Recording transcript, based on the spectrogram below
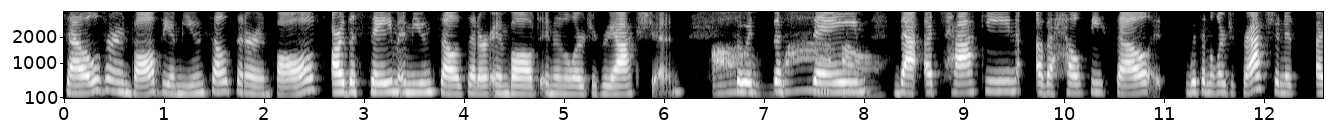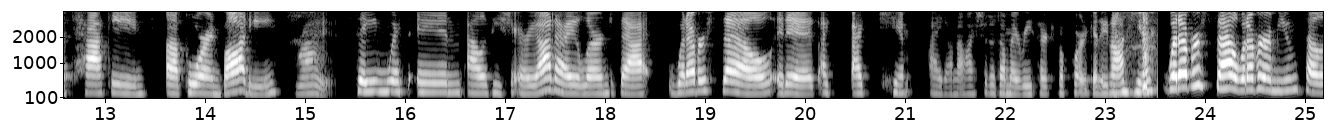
cells are involved, the immune cells that are involved, are the same immune cells that are involved in an allergic reaction. so it's Oh, the same- That attacking of a healthy cell with an allergic reaction, it's attacking a foreign body Right. Same within alopecia areata i learned that whatever cell it is i i can't i don't know i should have done my research before getting on here. Whatever cell whatever immune cell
